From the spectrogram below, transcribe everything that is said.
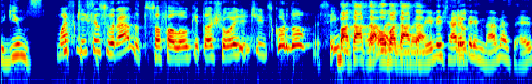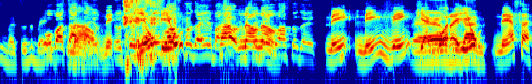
Seguimos. Mas que censurado? Tu só falou o que tu achou e a gente discordou. Assim. Batata, ô Batata. Mas nem deixaram eu terminar minhas teses, mas tudo bem. Ô Batata, não, eu, nem, eu, eu, eu, gosto eu, Batata. Não, não, não. Nem, nem vem que é, agora obrigado. eu, nessa,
